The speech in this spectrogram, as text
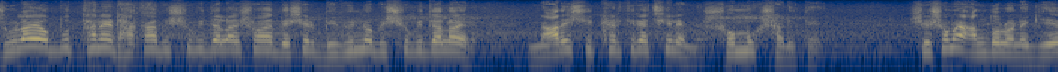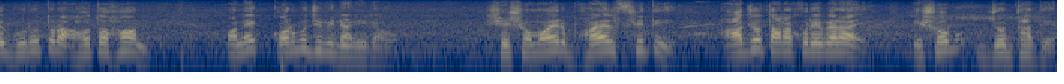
জুলাই অভ্যুত্থানে ঢাকা বিশ্ববিদ্যালয় সহ দেশের বিভিন্ন বিশ্ববিদ্যালয়ের নারী শিক্ষার্থীরা ছিলেন সম্মুখ সারিতে। সে সময় আন্দোলনে গিয়ে গুরুতর আহত হন অনেক কর্মজীবী নারীরাও। সে সময়ের ভয়াল স্মৃতি আজও তারা করে বেড়ায় এসব যোদ্ধাদের।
